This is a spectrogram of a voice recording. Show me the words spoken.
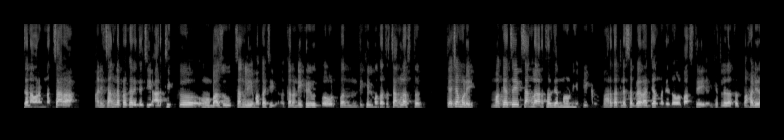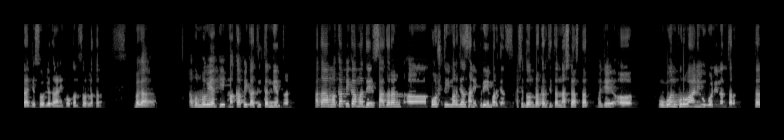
जनावरांना चारा आणि चांगल्या प्रकारे त्याची आर्थिक बाजू चांगली आहे मकाची. कारण एकरी उत्प उत्पन्न देखील मकाचं चांगलं असतं. त्याच्यामुळे मक्याचं एक चांगलं अर्थार्जन म्हणून हे पीक भारतातल्या सगळ्या राज्यांमध्ये जवळपास ते घेतलं जातं. पहाडी राज्य सोडले तर आणि कोकण सोडलं तर. बघा आपण बघूया की मका पिकातील तण नियंत्रण. आता मका पिकामध्ये साधारण पोस्ट इमर्जन्स आणि प्री इमर्जन्स असे दोन प्रकारची तणनाशकं असतात. म्हणजे उगवण उगवणपूर्व आणि उगवणीनंतर तर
